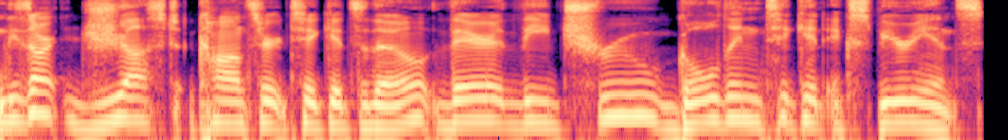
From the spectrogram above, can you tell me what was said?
These aren't just concert tickets, though, they're the true golden ticket experience.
